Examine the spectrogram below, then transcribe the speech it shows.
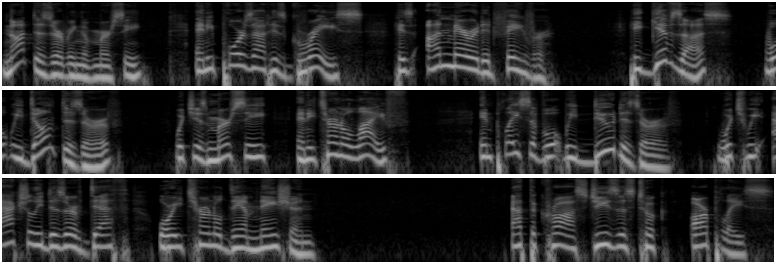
not deserving of mercy, and he pours out his grace, his unmerited favor. He gives us what we don't deserve, which is mercy and eternal life, in place of what we do deserve, which we actually deserve death or eternal damnation. At the cross, Jesus took our place,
